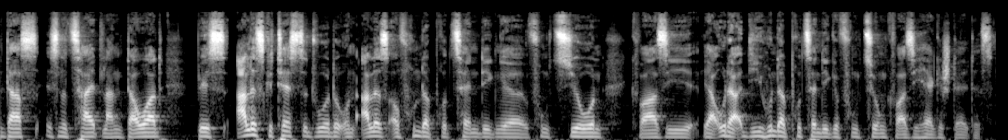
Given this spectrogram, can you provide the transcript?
dass es eine Zeit lang dauert, bis alles getestet wurde und alles auf hundertprozentige Funktion quasi, ja, oder die hundertprozentige Funktion quasi hergestellt ist.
